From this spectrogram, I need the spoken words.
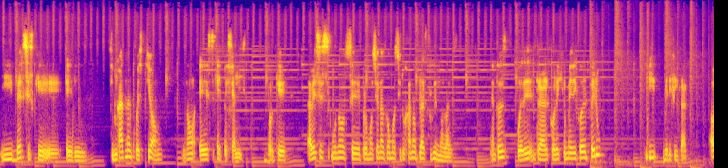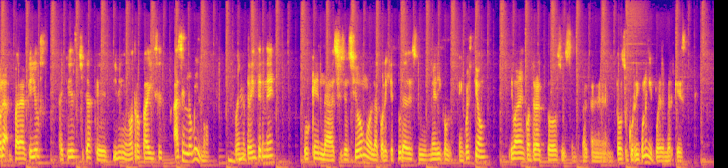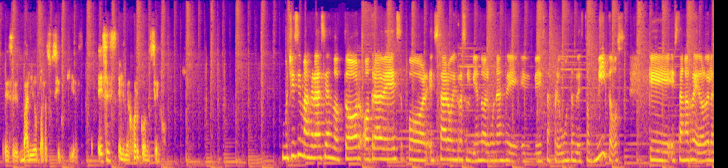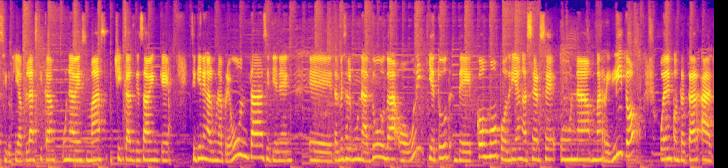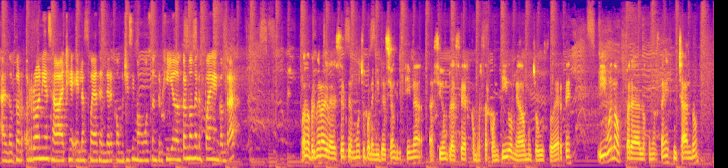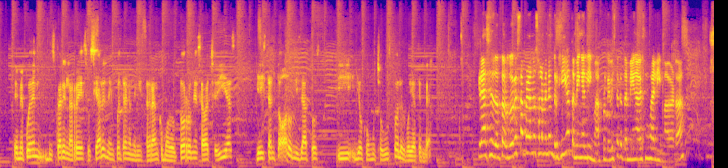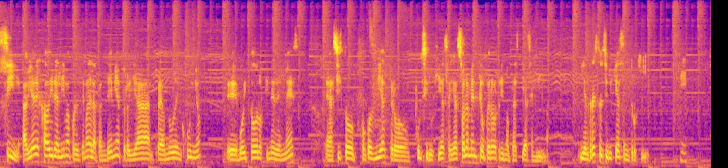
y ver si es que el cirujano en cuestión no es especialista, porque a veces uno se promociona como cirujano plástico y no lo es. Entonces puede entrar al Colegio Médico del Perú y verificar. Ahora, para aquellos, aquellas chicas que viven en otros países, hacen lo mismo. Pueden entrar a internet, busquen la asociación o la colegiatura de su médico en cuestión y van a encontrar todo, sus, todo su currículum y pueden ver que es, es válido para sus cirugías. Ese es el mejor consejo. Muchísimas gracias, doctor, otra vez por estar hoy resolviendo algunas de, estas preguntas, de estos mitos que están alrededor de la cirugía plástica. Una vez más, chicas, ya saben que si tienen alguna pregunta, si tienen eh, tal vez alguna duda o una inquietud de cómo podrían hacerse una, un arreglito, pueden contactar al, doctor Ronnie Sabache. Él los puede atender con muchísimo gusto en Trujillo. Doctor, ¿dónde los pueden encontrar? Bueno, primero agradecerte mucho por la invitación, Cristina. Ha sido un placer conversar contigo, me ha dado mucho gusto verte. Y bueno, para los que nos están escuchando, eh, me pueden buscar en las redes sociales, me encuentran en el Instagram como Doctor Ronnie Sabache Díaz y ahí están todos mis datos y yo con mucho gusto les voy a atender. Gracias, doctor. ¿Doctor está operando solamente en Trujillo también en Lima? Porque he visto que también a veces va a Lima, ¿verdad? Sí, había dejado de ir a Lima por el tema de la pandemia, pero ya reanudo en junio. Eh, voy todos los fines del mes asisto pocos días, pero full cirugías allá. Solamente opero rinoplastías en Lima y el resto de cirugías en Trujillo. Sí.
